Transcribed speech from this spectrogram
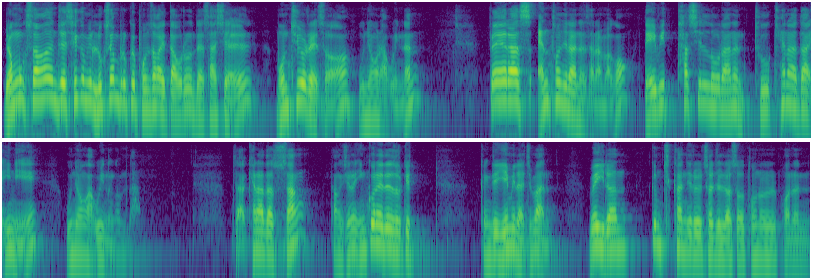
명목상은 이제 세금이 룩셈부르크에 본사가 있다고 그러는데 사실 몬트리올에서 운영을 하고 있는 페라스 앤토니라는 사람하고 데이빗 타실로라는 두 캐나다인이 운영하고 있는 겁니다. 자, 캐나다 수상 당신은 인권에 대해서 그렇게 굉장히 예민하지만 왜 이런 끔찍한 일을 저질러서 돈을 버는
